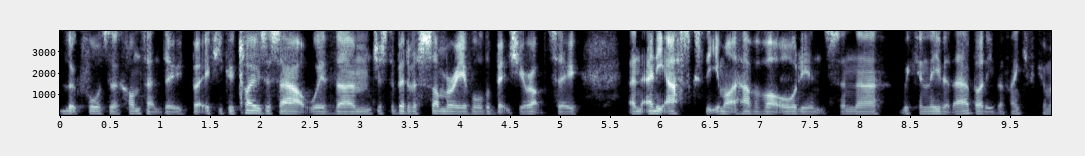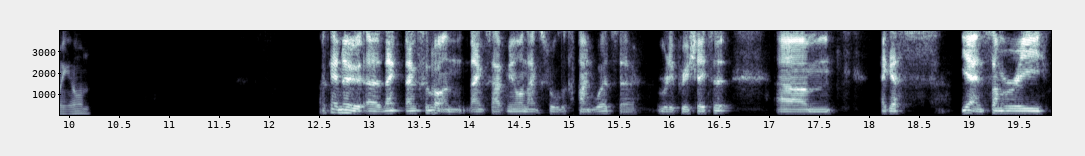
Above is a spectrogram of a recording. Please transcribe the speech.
look forward to the content, dude. But if you could close us out with um, just a bit of a summary of all the bits you're up to, and any asks that you might have of our audience, and uh, we can leave it there, buddy. But thank you for coming on. Okay, no, uh, th- thanks a lot, and thanks for having me on. Thanks for all the kind words there. Really appreciate it. Um, I guess, yeah. In summary,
